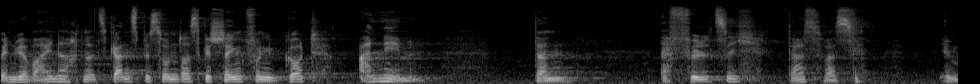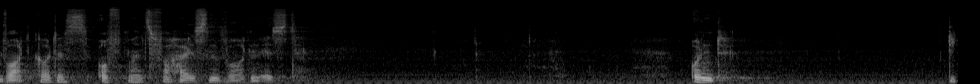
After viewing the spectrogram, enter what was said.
Wenn wir Weihnachten als ganz besonderes Geschenk von Gott annehmen, dann erfüllt sich das, was im Wort Gottes oftmals verheißen worden ist. Und die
